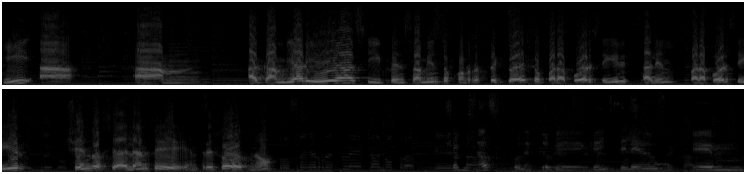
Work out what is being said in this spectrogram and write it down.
y a, a cambiar ideas y pensamientos con respecto a esto para poder seguir saliendo, para poder seguir yendo hacia adelante entre todos, ¿no? Yo quizás con esto que, dice el em,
